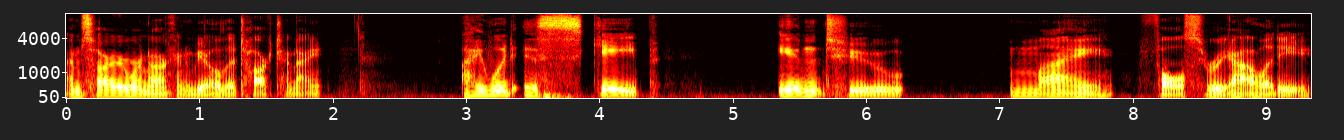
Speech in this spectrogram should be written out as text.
I'm sorry we're not going to be able to talk tonight. I would escape into my false reality.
